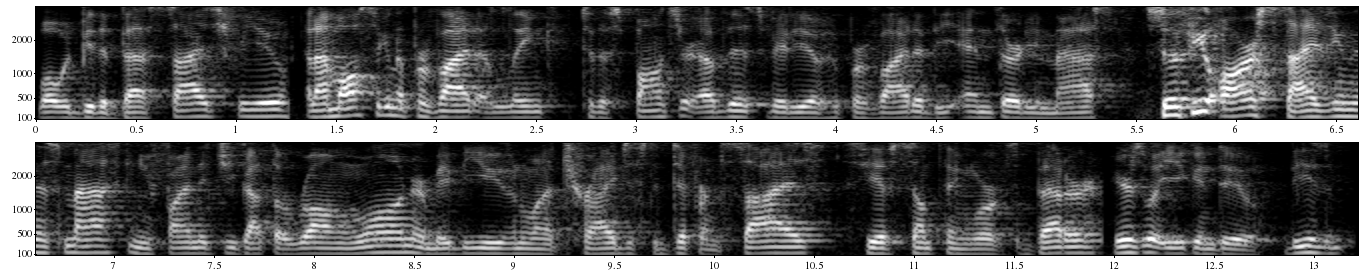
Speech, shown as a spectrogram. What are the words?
what would be the best size for you. And I'm also gonna provide a link to the sponsor of this video who provided the N30 mask. So if you are sizing this mask and you find that you got the wrong one, or maybe you even wanna try just a different size, see if something works better, here's what you can do. These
